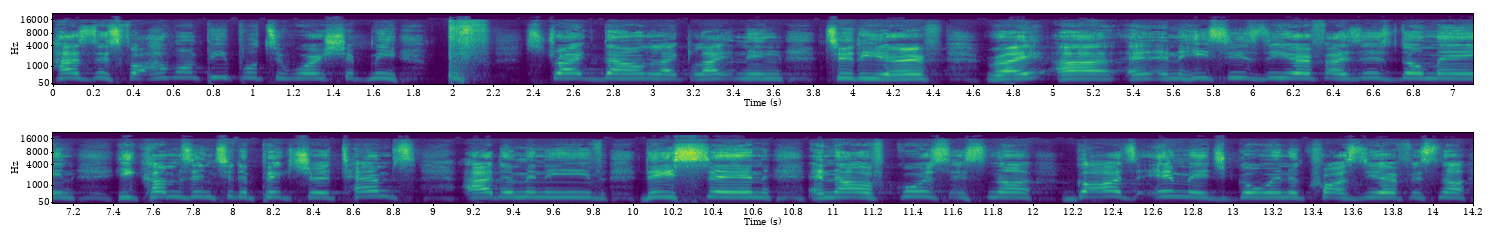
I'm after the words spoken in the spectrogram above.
has this for, I want people to worship me. Poof, strike down like lightning to the earth, right? Uh, and, and, he sees the earth as his domain. He comes into the picture, tempts Adam and Eve, they sin. And now, of course, it's not God's image going across the earth. It's not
